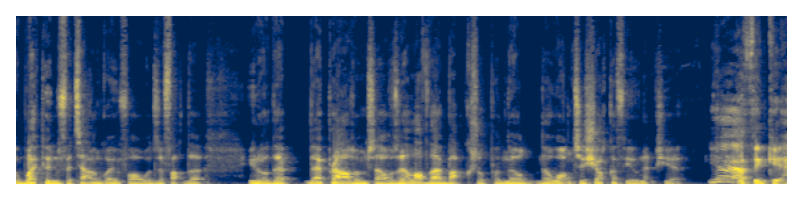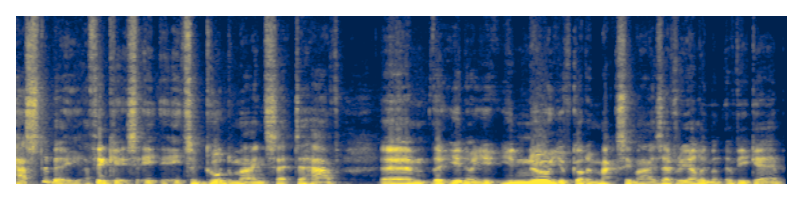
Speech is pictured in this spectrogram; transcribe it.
a, weapon for Town going forwards? The fact that you know they're they're proud of themselves, they'll have their backs up, and they'll they'll want to shock a few next year. Yeah, I think it has to be. I think it's it, it's a good mindset to have. Um, that you know you, you know you've got to maximise every element of your game,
